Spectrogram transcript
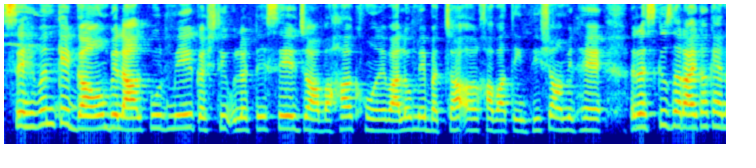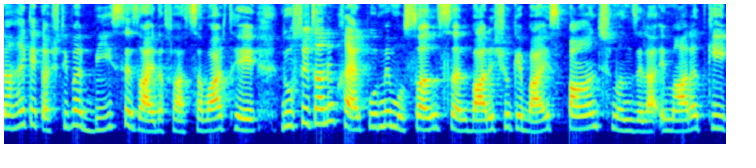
सेहवन के गाँव बिलालपुर में कश्ती उलटने से जाबहाक होने वालों में बच्चा और खातन भी शामिल हैं। रेस्क्यू जराए का कहना है कि कश्ती पर 20 से जायद अफराद सवार थे। दूसरी जानब खैरपुर में मुसलसल बारिशों के बायस पाँच मंजिला इमारत की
